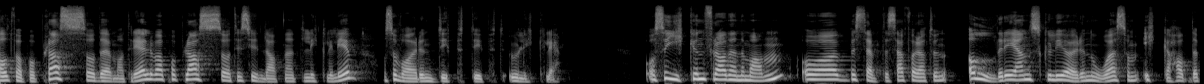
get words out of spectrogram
alt var på plass, og det materielle var på plass, og tilsynelatende et lykkelig liv. Og så var hun dypt, dypt ulykkelig. Og så gikk hun fra denne mannen og bestemte seg for at hun aldri igjen skulle gjøre noe som ikke hadde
